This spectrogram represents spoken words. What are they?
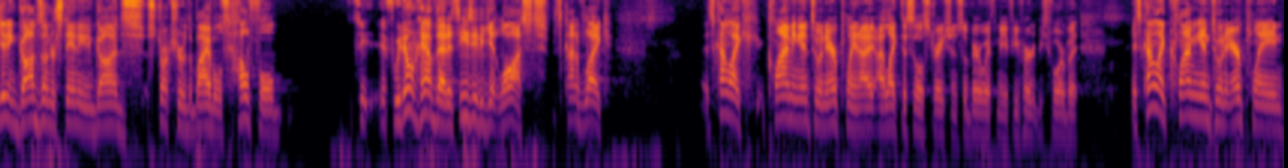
getting God's understanding and God's structure of the Bible is helpful. See, if we don't have that, it's easy to get lost. It's kind of like, it's kind of like climbing into an airplane. I, I like this illustration, so bear with me if you've heard it before, but it's kind of like climbing into an airplane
